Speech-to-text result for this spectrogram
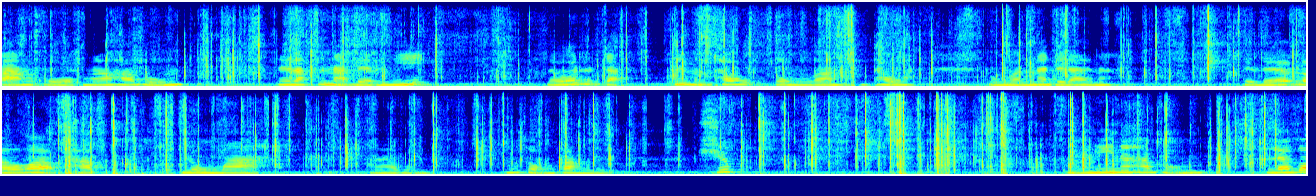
กางออกนะครับผม ในลักษณะแบบนี้ แล้วก็จะให้มันเท่าตรงกันเท่าตรงกันน่าจะได้นะ เสร็จแล้วเราก็พับลงมานะครับผมทั้งสองฝั่งเลยชึบแบบนี้นะครับผมแล้วก็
